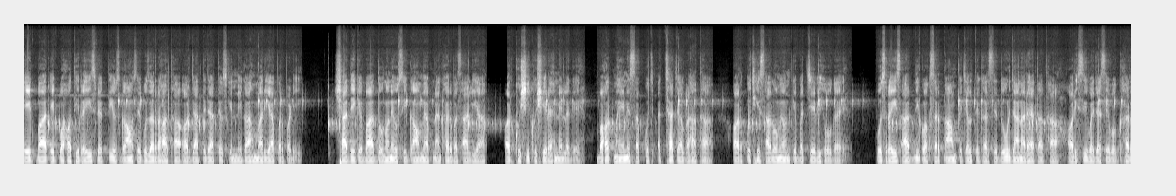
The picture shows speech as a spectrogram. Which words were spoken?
एक बार एक बहुत ही रईस व्यक्ति उस गाँव से गुजर रहा था और जाते जाते उसकी निगाह मरिया पर पड़ी। शादी के बाद दोनों ने उसी गाँव में अपना घर बसा लिया और खुशी खुशी रहने लगे। बहुत महीने सब कुछ अच्छा चल रहा था और कुछ ही सालों में उनके बच्चे भी हो गए। उस रईस आदमी को अक्सर काम के चलते घर से दूर जाना रहता था और इसी वजह से वो घर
